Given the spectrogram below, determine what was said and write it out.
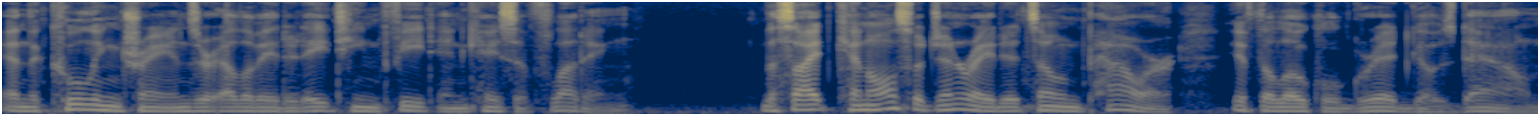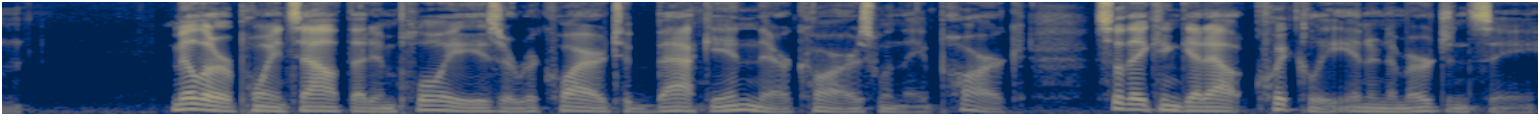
and the cooling trains are elevated 18 feet in case of flooding. The site can also generate its own power if the local grid goes down. Miller points out that employees are required to back in their cars when they park so they can get out quickly in an emergency.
